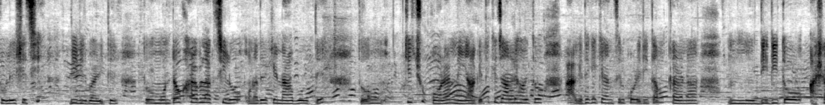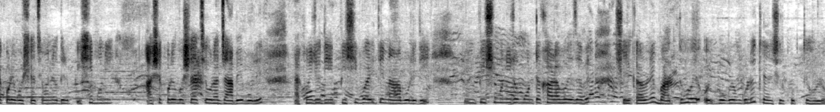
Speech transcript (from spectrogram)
চলে এসেছি দিদির বাড়িতে। তো মনটাও খারাপ লাগছিল ওনাদেরকে না বলতে। তো কিছু করার নেই। আগে থেকে জানলে হয়তো আগে থেকে ক্যান্সেল করে দিতাম। উম, দিদি তো আশা করে বসে আছে। মানে ওদের পিসিমণি আশা করে বসে আছে ওরা যাবে বলে। এখনই যদি পিসি বাড়িতে না বলে দিই পিসিমণিরও মনটা খারাপ হয়ে যাবে। সেই কারণে বাধ্য হয়ে ওই প্রোগ্রামগুলোই ক্যান্সেল করতে হলো।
